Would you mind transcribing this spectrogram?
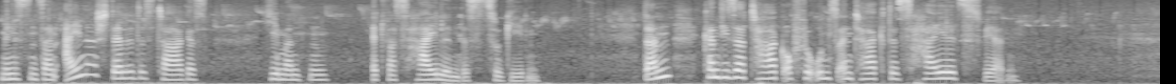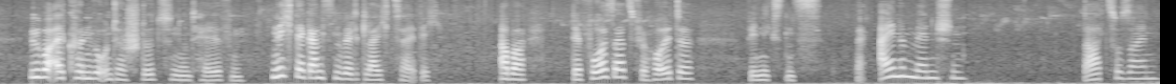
mindestens an einer Stelle des Tages jemanden etwas Heilendes zu geben. Dann kann dieser Tag auch für uns ein Tag des Heils werden. Überall können wir unterstützen und helfen. Nicht der ganzen Welt gleichzeitig. Aber der Vorsatz für heute, wenigstens bei einem Menschen da zu sein,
